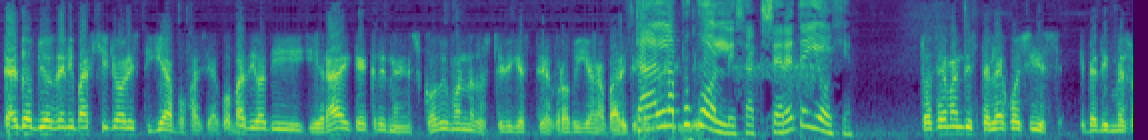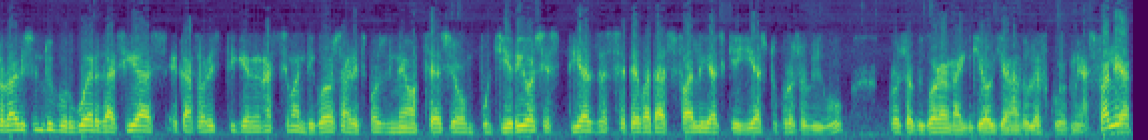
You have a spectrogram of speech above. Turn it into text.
Κάτι το οποίο δεν υπάρχει και οριστική απόφαση ακόμα, διότι η ΡΑΙΚ έκρινε σκόπιμο να το στείλει και στην Ευρώπη για να πάρει την Τα άλλα που κόλλησα, ξέρετε ή όχι; Το θέμα της τελέχωση με τη μεσολάβηση του Υπουργού Εργασίας εκαθορίστηκε ένα σημαντικός αριθμός νέων θέσεων που κυρίως εστίαζαν σε θέματα ασφάλειας και υγείας του προσωπικού, προσωπικών αναγκαίων για να δουλεύουμε με ασφάλεια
